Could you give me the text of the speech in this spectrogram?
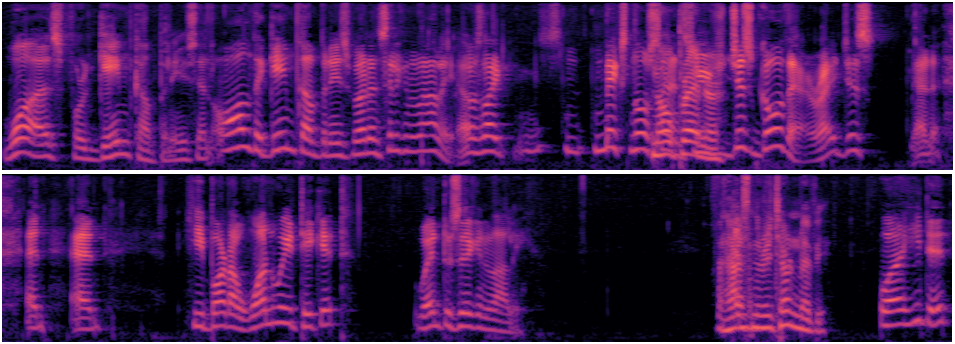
was for game companies, and all the game companies were in Silicon Valley. I was like, it makes no, sense. brainer. You just go there, right? Just and and and he bought a one way ticket, went to Silicon Valley. and hasn't returned maybe. Well, he did.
